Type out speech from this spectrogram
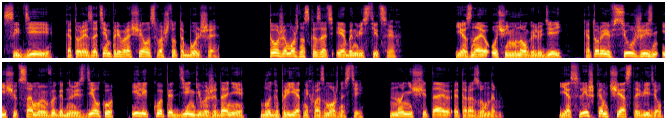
с идеи, которая затем превращалась во что-то большее. Тоже можно сказать и об инвестициях. Я знаю очень много людей, которые всю жизнь ищут самую выгодную сделку или копят деньги в ожидании благоприятных возможностей, но не считаю это разумным. Я слишком часто видел,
